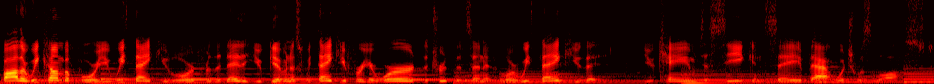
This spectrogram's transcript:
Father, we come before you. We thank you, Lord, for the day that you've given us. We thank you for your word, the truth that's in it. Lord, we thank you that you came to seek and save that which was lost.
